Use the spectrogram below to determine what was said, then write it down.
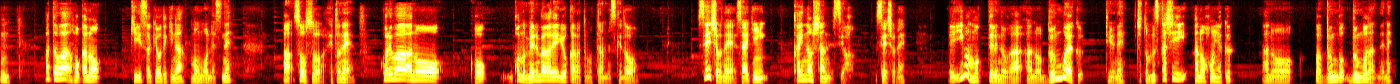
うん。あとは他のキリスト教的な文言ですね。あ、そうそう。えっとね、これはあの、こう、今度メルマガで言おうかなと思ったんですけど、聖書ね、最近買い直したんですよ。聖書ね。え今持ってるのが、あの、文語訳っていうね、ちょっと難しい、あの、翻訳。あの、まあ、文語、文語なんでね。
